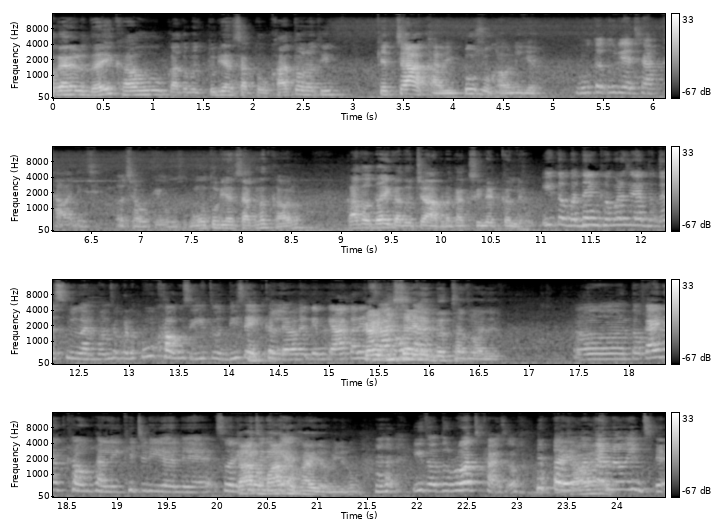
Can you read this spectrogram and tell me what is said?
વઘારેલું દહીં ખાવું કાં તો પછી તુરિયાન શાક તો ખાતો નથી. કે ચા ખાવી તું શું ખાવાની કે હું તો તુરિયા શાક ખાવાની છે. અચ્છા ઓકે એવું હું તુરિયાન શાક નથી ખાવાનું? કાં તો દહીં કાં તો ચા આપણે કાંક સિલેક્ટ કરી લેવું. ઈ તો બધાને ખબર છે આ તો દસમી વાર બોલશે પણ હું ખાવું છું ઈ તો ડિસાઈડ કરી લેવાનું કેમ કે આ કરી કઈ ડિસાઈડ જ નથી થતું આજે. તો કઈ નથી ખાવું ખાલી ખીચડી અને સોરી તારું માથું ખાઈ જાવ બીજું ઈ તો તું રોજ ખાશો. એ મને નવીન છે.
